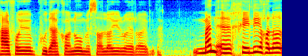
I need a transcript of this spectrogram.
حرفای کودکانه و مثالایی رو ارائه میدن. من خیلی حالا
